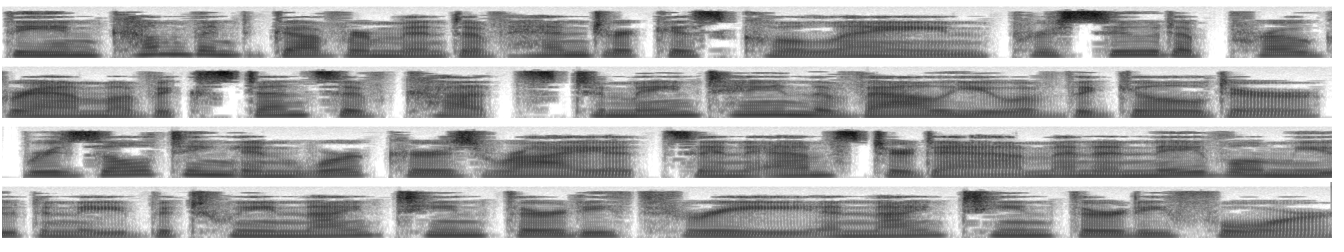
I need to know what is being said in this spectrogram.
The incumbent government of Hendrikus Colijn pursued a program of extensive cuts to maintain the value of the guilder, resulting in workers' riots in Amsterdam and a naval mutiny between 1933 and 1934.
